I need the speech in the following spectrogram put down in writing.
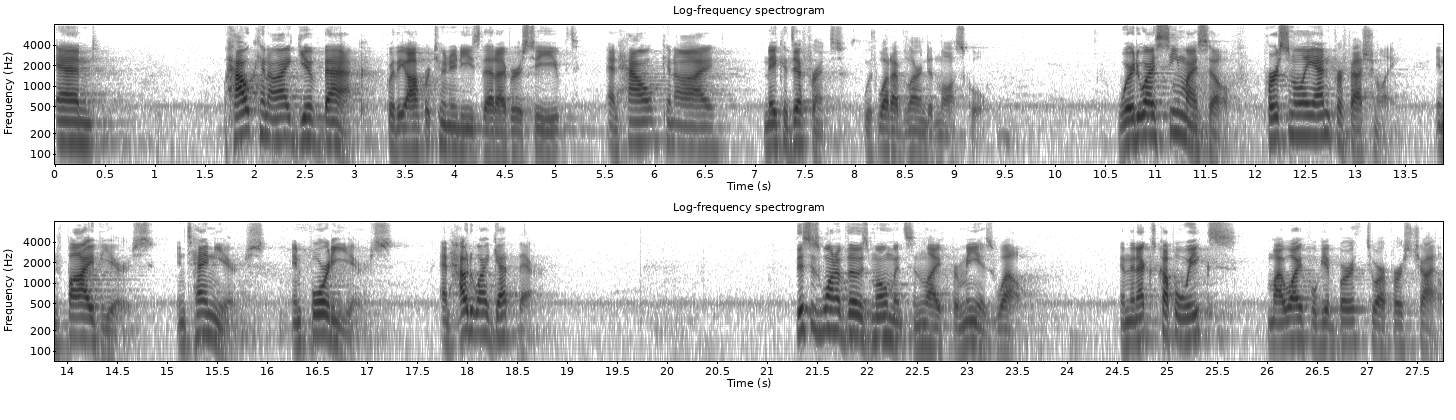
And how can I give back for the opportunities that I've received? And how can I make a difference with what I've learned in law school? Where do I see myself personally and professionally, in five years, in 10 years, in 40 years? And how do I get there? This is one of those moments in life for me as well. In the next couple weeks, my wife will give birth to our first child.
